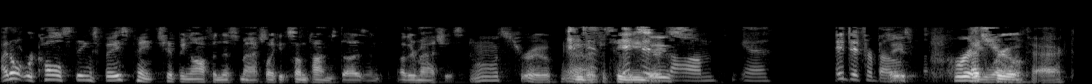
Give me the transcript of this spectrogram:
I don't recall Sting's face paint chipping off in this match like it sometimes does in other matches. Mm, that's true. Yeah. Either did. It fatigue did. Um, yeah, it did for both. He's pretty That's well true. intact.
